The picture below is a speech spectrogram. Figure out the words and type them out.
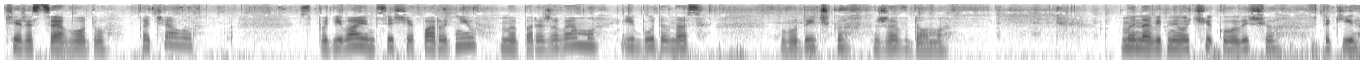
через це воду качало. Сподіваємося, ще пару днів ми переживемо і буде в нас водичка вже вдома. Ми навіть не очікували, що в такі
